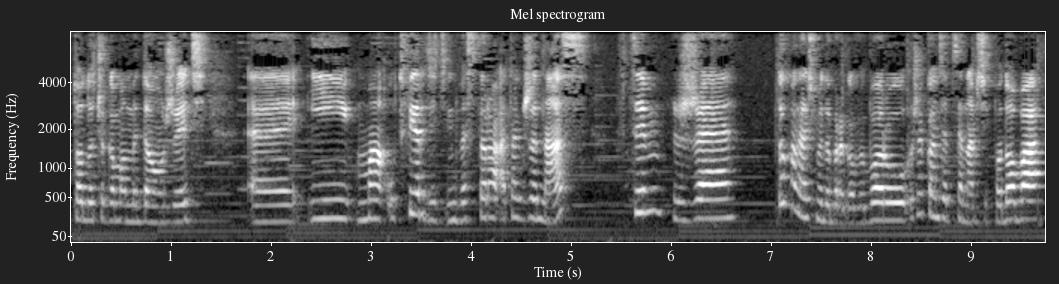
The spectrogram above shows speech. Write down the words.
to do czego mamy dążyć yy, i ma utwierdzić inwestora, a także nas w tym, że dokonaliśmy dobrego wyboru, że koncepcja nam się podoba,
